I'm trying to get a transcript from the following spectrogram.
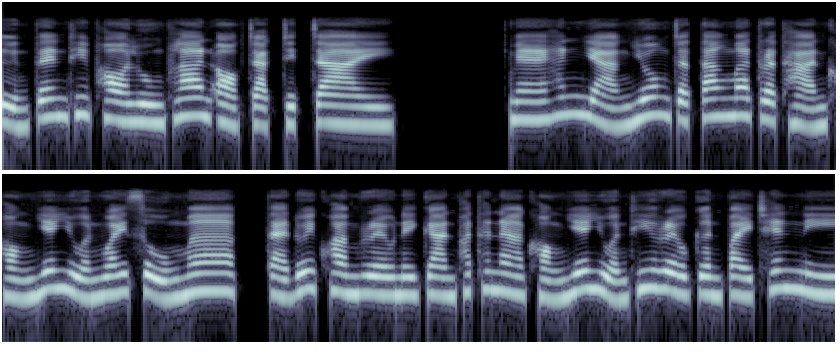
ตื่นเต้นที่พอลุงพล่านออกจากจิตใจ แม้ฮั่นหยางย่งจะตั้งมาตรฐานของเย่หยวนไว้สูงมาก แต่ด้วยความเร็วในการพัฒนาของเย่หยวนที่เร็วเกินไปเช่นนี้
